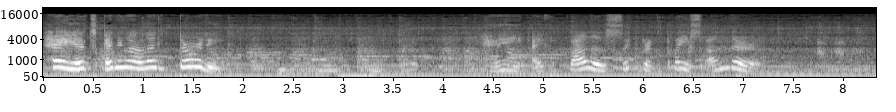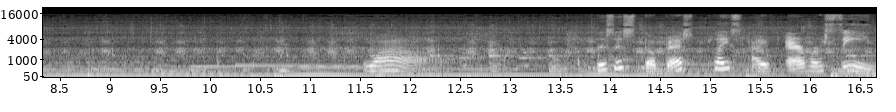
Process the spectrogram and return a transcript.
Hey, it's getting a little dirty. Hey, I found a secret place under. it. Wow. This is the best place I've ever seen.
